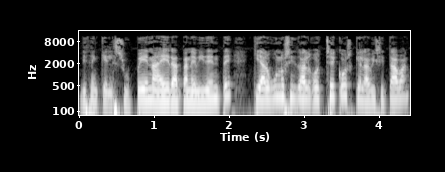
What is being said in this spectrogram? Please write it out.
Dicen que su pena era tan evidente que algunos hidalgos checos que la visitaban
